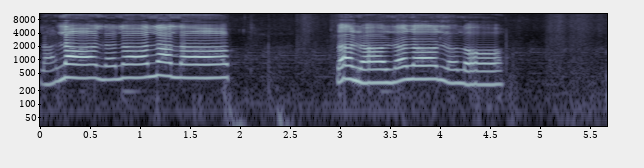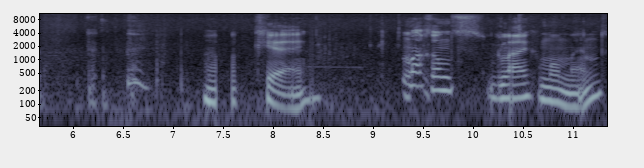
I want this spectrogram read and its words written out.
La la la la la la. La la la la la la. Okay. Machen's gleich einen Moment.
